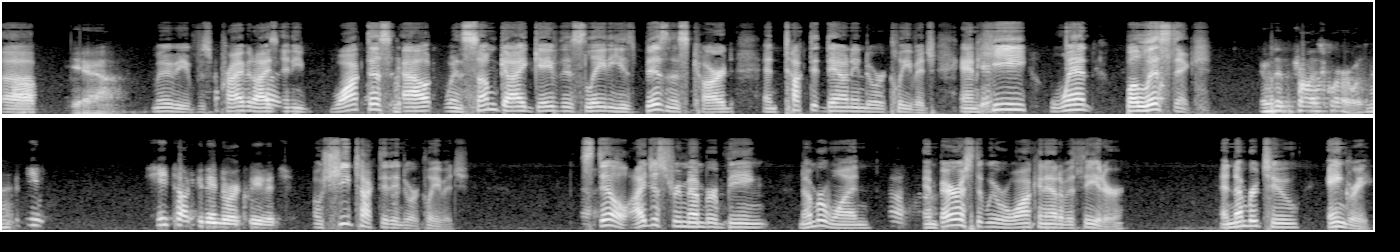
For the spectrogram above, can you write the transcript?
uh, Yeah. movie. It was Private Eyes, and he walked us out when some guy gave this lady his business card and tucked it down into her cleavage, and he went ballistic. It was at the Charlie Square, wasn't it? He, she tucked it into her cleavage. Oh, she tucked it into her cleavage. Still, I just remember being number one, uh-huh. embarrassed that we were walking out of a theater, and number two, angry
